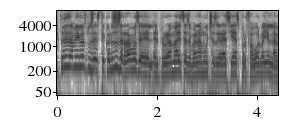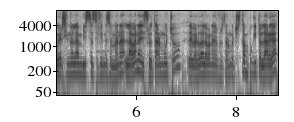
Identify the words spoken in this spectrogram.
entonces, amigos, pues este, con eso cerramos el, el programa de esta semana. Muchas gracias. Por favor, váyanla a ver si no la han visto este fin de semana. La van a disfrutar mucho. De verdad, la van a disfrutar mucho. Está un poquito larga.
